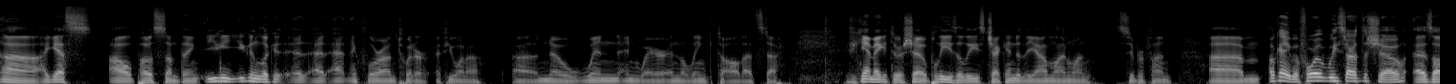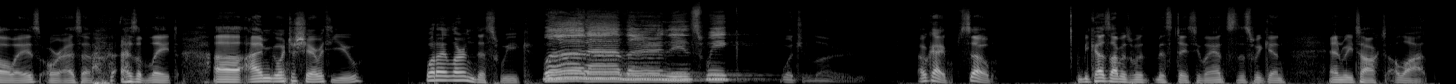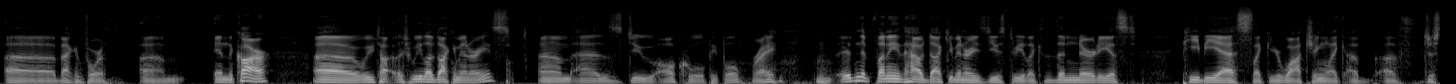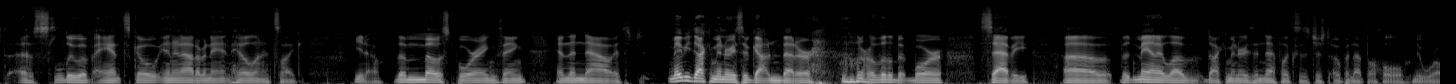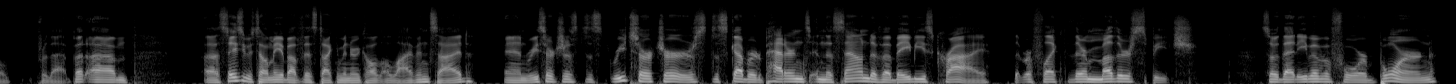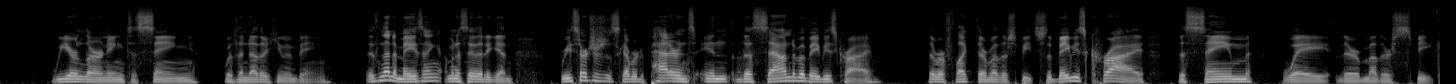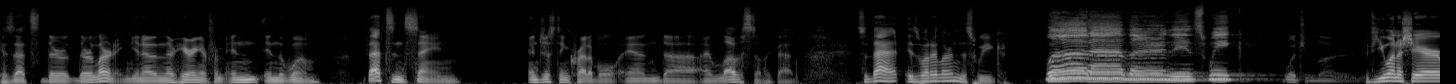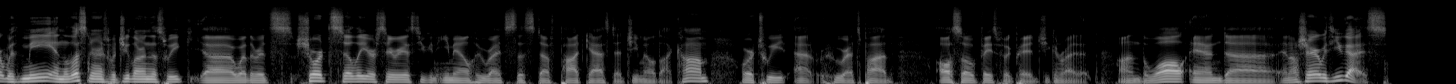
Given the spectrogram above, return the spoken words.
uh, I guess I'll post something. You can you can look at at, at Nick Flora on Twitter if you want to uh, know when and where and the link to all that stuff. If you can't make it to a show, please at least check into the online one super fun. Um, okay, before we start the show, as always, or as a as of late, uh, I'm going to share with you what I learned this week. What I learned this week. What you learned. Okay, so because I was with Miss Stacy Lance this weekend, and we talked a lot uh, back and forth um, in the car. Uh, we talk. We love documentaries, um, as do all cool people, right? Isn't it funny how documentaries used to be like the nerdiest PBS, like you're watching like a of just a slew of ants go in and out of an ant hill, and it's like, you know, the most boring thing. And then now it's maybe documentaries have gotten better or a little bit more savvy. Uh, but man, I love documentaries, and Netflix has just opened up a whole new world for that. But um, uh, Stacy was telling me about this documentary called Alive Inside, and researchers dis- researchers discovered patterns in the sound of a baby's cry that reflect their mother's speech so that even before born, we are learning to sing with another human being. Isn't that amazing? I'm going to say that again. Researchers discovered patterns in the sound of a baby's cry that reflect their mother's speech. So babies cry the same way their mothers speak because that's they're they're learning, you know, and they're hearing it from in in the womb. That's insane and just incredible, and uh, I love stuff like that. So that is what I learned this week. What I learned this week. What you learned. If you want to share with me and the listeners what you learned this week, uh, whether it's short, silly, or serious, you can email who writes this stuff podcast at gmail.com or tweet at who writes pod. Also, Facebook page, you can write it on the wall, and uh, and I'll share it with you guys,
